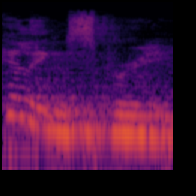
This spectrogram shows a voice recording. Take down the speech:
Killing spree.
